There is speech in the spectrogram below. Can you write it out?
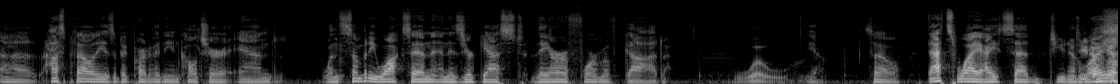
uh, hospitality is a big part of Indian culture, and when somebody walks in and is your guest, they are a form of God. Whoa. Yeah. So that's why I said, "Do you know who you I am?"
